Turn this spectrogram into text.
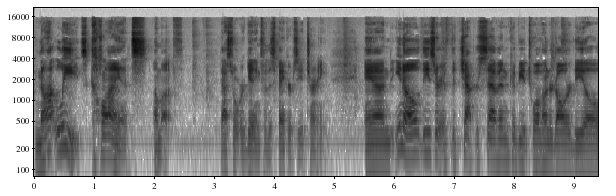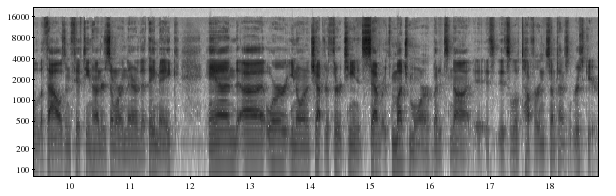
Not leads clients a month. That's what we're getting for this bankruptcy attorney. And you know these are if the chapter 7 could be a $1200 deal 1000 1500 somewhere in there that they make and uh, or you know on a chapter 13 it's several it's much more but it's not it's it's a little tougher and sometimes riskier.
